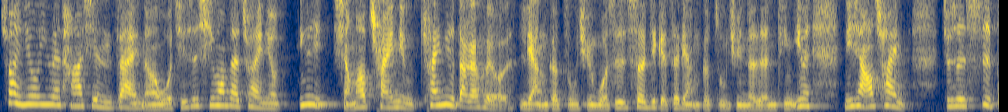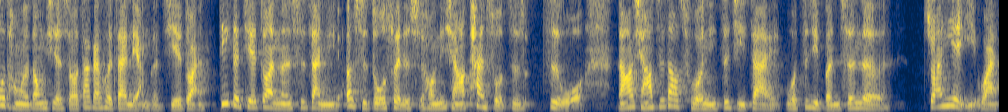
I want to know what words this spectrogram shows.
，try new，因为他现在呢，我其实希望在 try new，因为想到 try new，try new 大概会有两个族群，我是设计给这两个族群的人听。因为你想要 try，就是试不同的东西的时候，大概会在两个阶段。第一个阶段呢，是在你二十多岁的时候，你想要探索自自我，然后想要知道除了你自己在我自己本身的专业以外，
